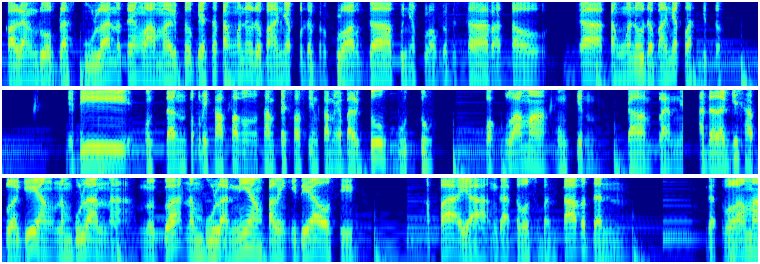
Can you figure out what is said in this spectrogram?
Kalau yang 12 bulan atau yang lama itu biasa tanggungannya udah banyak. Udah berkeluarga punya keluarga besar atau ya tanggungannya udah banyak lah gitu jadi dan untuk recover sampai source income-nya balik tuh butuh waktu lama mungkin dalam plannya ada lagi satu lagi yang enam bulan nah menurut gua enam bulan nih yang paling ideal sih apa ya nggak terlalu sebentar dan nggak terlalu lama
